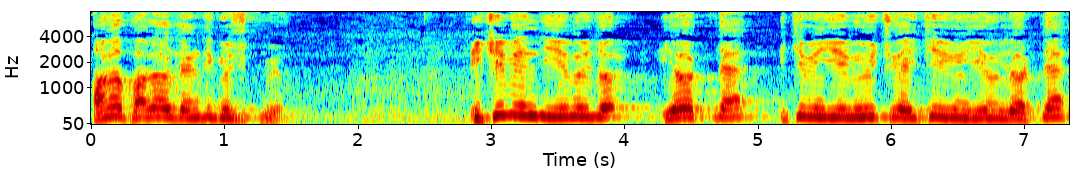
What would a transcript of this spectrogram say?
ana para ödendi gözükmüyor. 2024'te 2023 ve 2024'te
